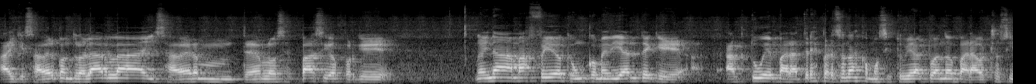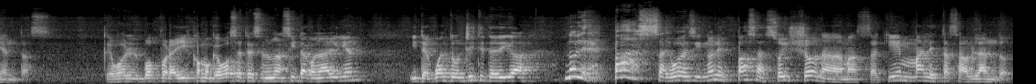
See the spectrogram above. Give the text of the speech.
hay que saber controlarla y saber mm, tener los espacios porque no hay nada más feo que un comediante que actúe para tres personas como si estuviera actuando para 800. Que vos, vos por ahí es como que vos estés en una cita con alguien y te cuenta un chiste y te diga, no les pasa, y vos decís, no les pasa, soy yo nada más, ¿a quién más le estás hablando?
